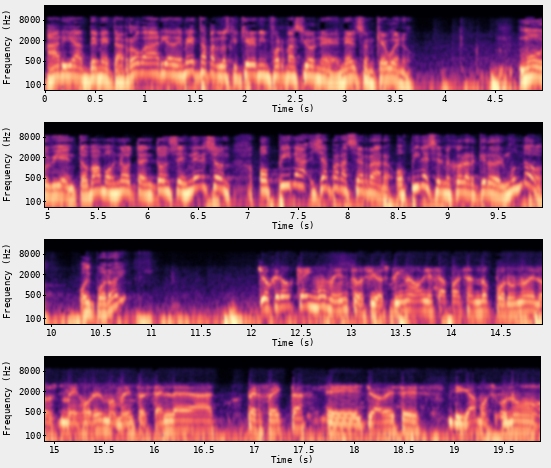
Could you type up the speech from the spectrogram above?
Área de meta, arroba área de meta para los que quieren información, eh, Nelson, qué bueno. Muy bien, tomamos nota entonces. Nelson, Ospina, ya para cerrar, ¿Ospina es el mejor arquero del mundo? ¿Hoy por hoy? Yo creo que hay momentos y Ospina hoy está pasando por uno de los mejores momentos. Está en la edad perfecta. Eh, yo a veces, digamos, uno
